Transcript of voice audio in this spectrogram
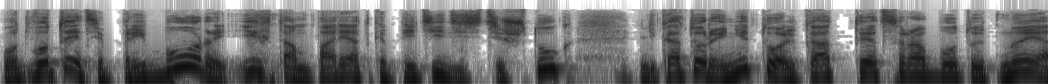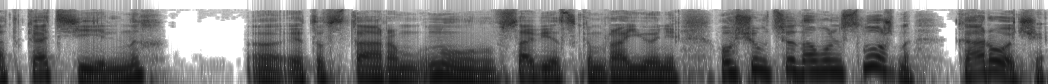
Вот, вот эти приборы, их там порядка 50 штук, которые не только от ТЭЦ работают, но и от котельных, это в старом, ну, в советском районе. В общем, все довольно сложно. Короче,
